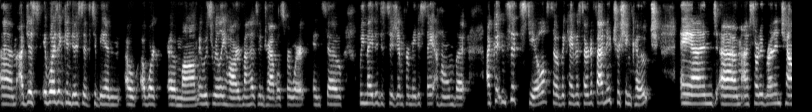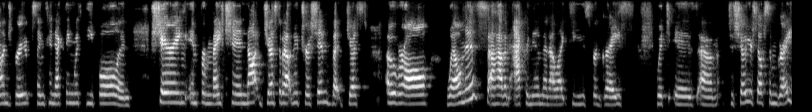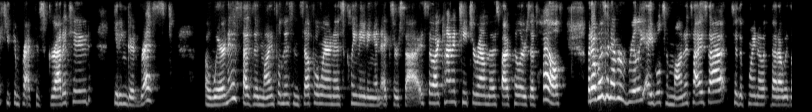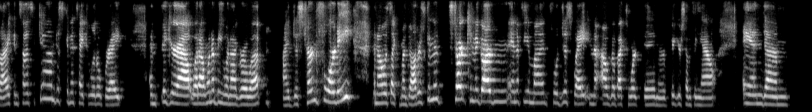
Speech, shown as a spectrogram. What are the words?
Um, I just it wasn't conducive to being a, a work a mom. It was really hard. My husband travels for work, and so we made the decision for me to stay at home. But I couldn't sit still, so I became a certified nutrition coach. And um, I started running challenge groups and connecting with people and sharing information, not just about nutrition, but just overall wellness. I have an acronym that I like to use for GRACE, which is um, to show yourself some grace, you can practice gratitude, getting good rest, awareness, as in mindfulness and self awareness, clean eating, and exercise. So I kind of teach around those five pillars of health, but I wasn't ever really able to monetize that to the point of, that I would like. And so I was like, yeah, I'm just going to take a little break and figure out what I want to be when I grow up. I just turned 40 and I was like, my daughter's going to start kindergarten in a few months. We'll just wait and I'll go back to work then or figure something out. And um,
